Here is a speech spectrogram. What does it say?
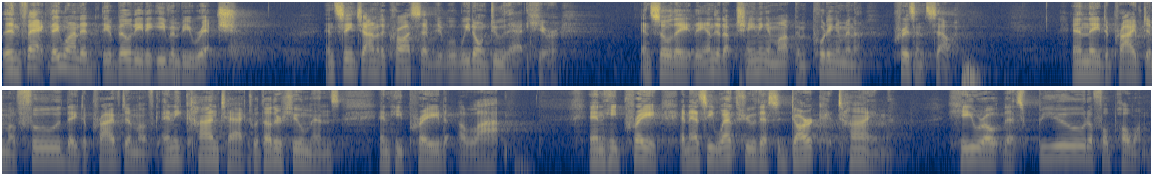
In fact, they wanted the ability to even be rich. And St. John of the Cross said, We don't do that here. And so they, they ended up chaining him up and putting him in a prison cell. And they deprived him of food, they deprived him of any contact with other humans, and he prayed a lot. And he prayed, and as he went through this dark time, he wrote this beautiful poem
